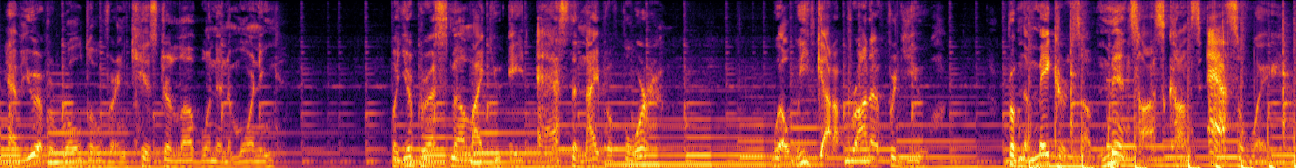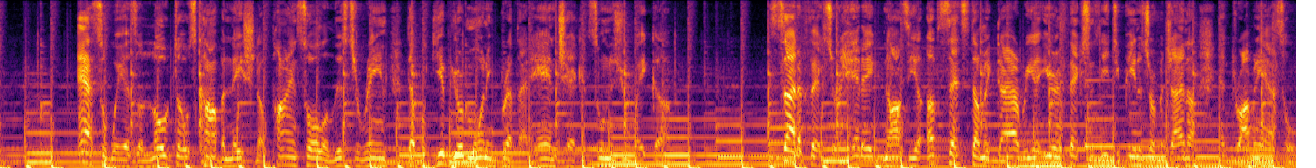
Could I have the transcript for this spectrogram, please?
assholes. Have you ever rolled over and kissed your loved one in the morning, but your breath smelled like you ate ass the night before? Well, we've got a product for you. From the makers of Mentos comes Assaway. Assaway is a low dose combination of pine sol and Listerine that will give your morning breath a hand check as soon as you wake up. Side effects are headache, nausea, upset stomach, diarrhea, ear infections, itchy penis or vagina, and throbbing asshole.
